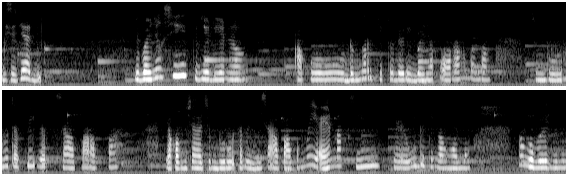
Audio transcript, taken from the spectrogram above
Bisa jadi. Ya banyak sih kejadian yang aku denger gitu dari banyak orang tentang cemburu tapi nggak bisa apa-apa. Ya kalau misalnya cemburu tapi bisa apa-apa mah ya enak sih. Kayak udah tinggal ngomong oh nggak boleh gini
